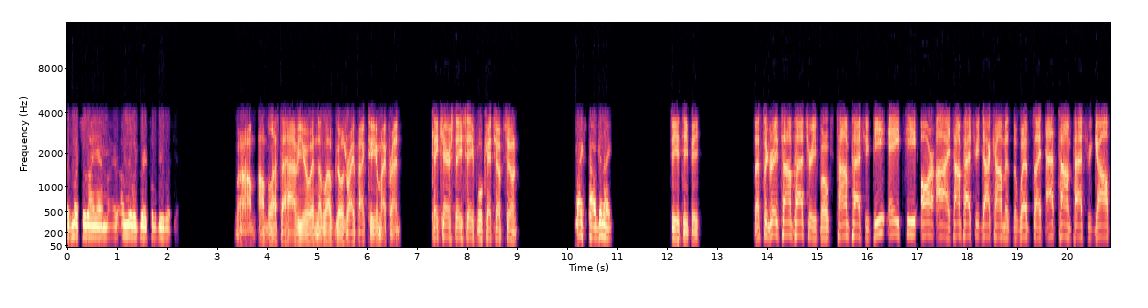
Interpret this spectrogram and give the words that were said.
as much as I am. I, am really grateful to be with you. Well, I'm blessed to have you, and the love goes right back to you, my friend. Take care. Stay safe. We'll catch up soon. Thanks, pal. Good night. See you, TP. That's the great Tom Patri, folks. Tom Patri, P A T R I. TomPatri.com is the website at Tom Patri Golf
